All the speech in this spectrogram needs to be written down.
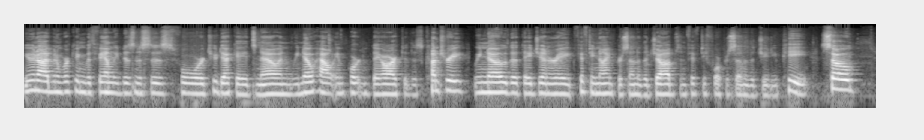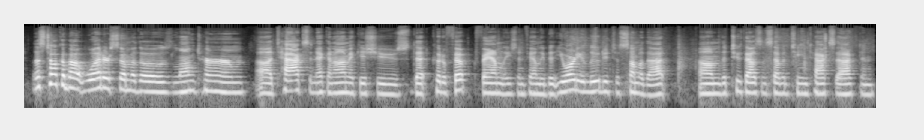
You and I have been working with family businesses for two decades now, and we know how important they are to this country. We know that they generate 59% of the jobs and 54% of the GDP. So Let's talk about what are some of those long term uh, tax and economic issues that could affect families and family. But you already alluded to some of that. Um, the 2017 Tax Act and,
